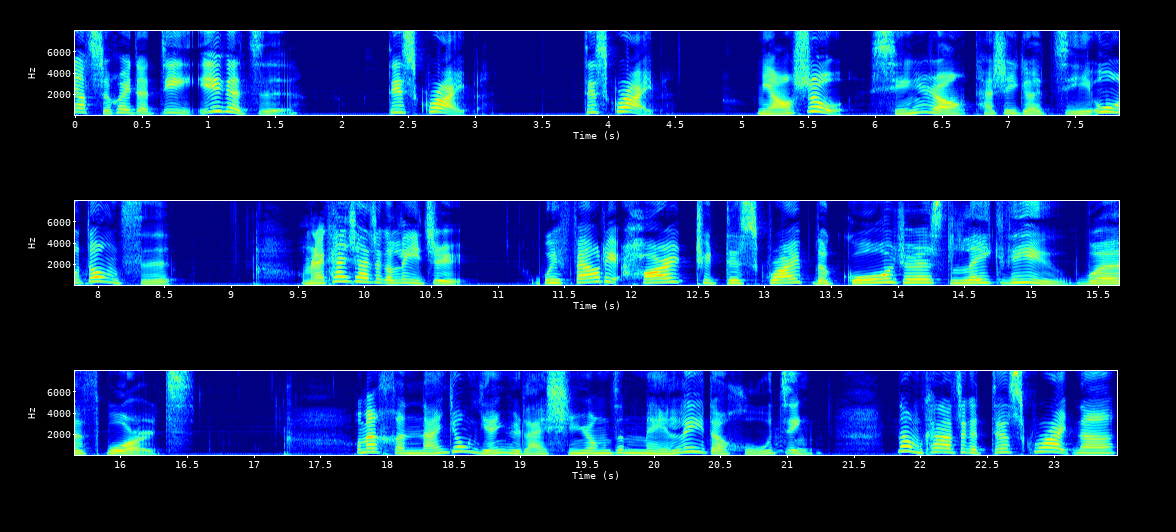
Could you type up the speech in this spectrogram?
要词汇的第一个字，describe，describe，描述、形容，它是一个及物动词。我们来看一下这个例句：We found it hard to describe the gorgeous lake view with words。我们很难用言语来形容这美丽的湖景。那我们看到这个 describe 呢，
